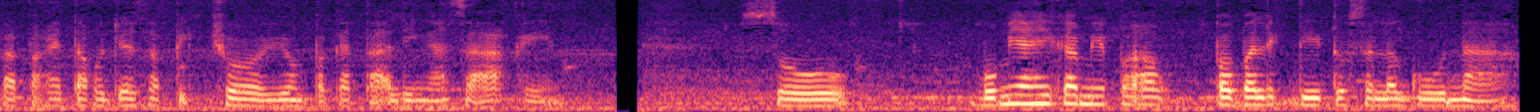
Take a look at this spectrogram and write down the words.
Papakita ko dyan sa picture yung pagkatali nga sa akin. So bumiyahe kami pa, pabalik dito sa Laguna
